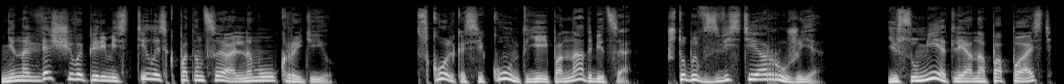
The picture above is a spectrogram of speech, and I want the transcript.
ненавязчиво переместилась к потенциальному укрытию. Сколько секунд ей понадобится, чтобы взвести оружие? И сумеет ли она попасть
